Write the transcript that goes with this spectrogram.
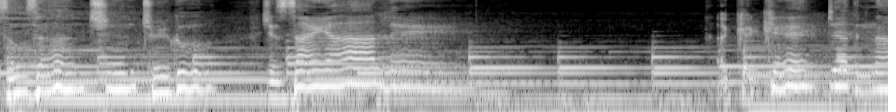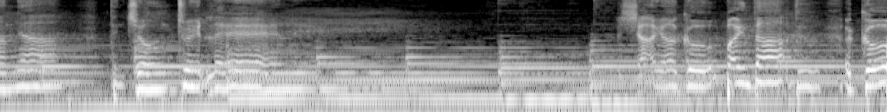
ဆုံစမ်းခြင်းတွေကို ရင်ဆိုင်ရလေအခက်ခဲပြဿနာများတင်ကြုံတွေ့လဲလေရှာရကိုပိုင်သားသူအကို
